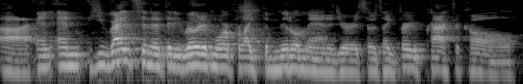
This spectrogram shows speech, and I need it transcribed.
Uh, and and he writes in it that he wrote it more for like the middle manager, so it's like very practical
